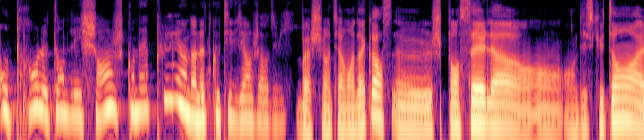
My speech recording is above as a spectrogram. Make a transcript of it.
on prend le temps de l'échange qu'on n'a plus hein, dans notre quotidien aujourd'hui? Bah, je suis entièrement d'accord. Euh, je pensais là, en, discutant,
